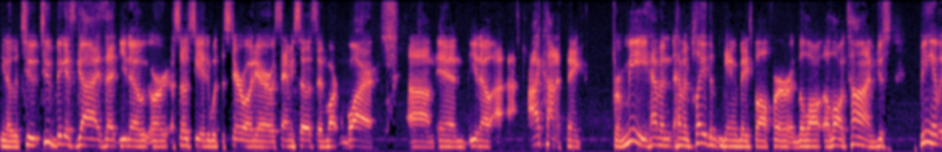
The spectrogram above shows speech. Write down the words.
you know the two two biggest guys that you know are associated with the steroid era, with Sammy Sosa and Mark McGwire, um, and you know I, I kind of think for me having having played the game of baseball for the long, a long time, just being able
